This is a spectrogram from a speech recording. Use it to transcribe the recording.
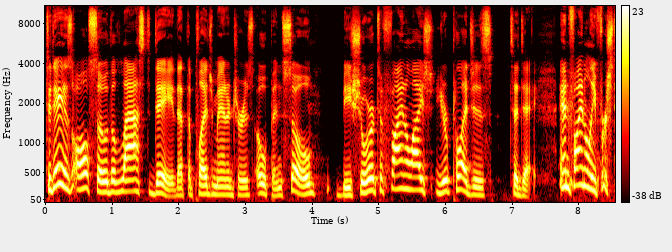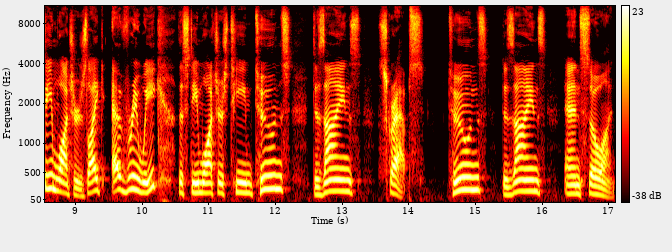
Today is also the last day that the Pledge Manager is open, so be sure to finalize your pledges today. And finally, for Steam Watchers, like every week, the Steam Watchers team tunes, designs, scraps, tunes, designs, and so on.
